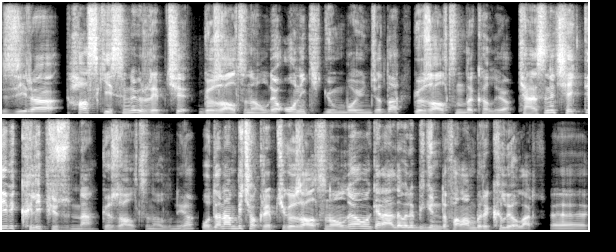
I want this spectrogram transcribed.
Zira Husky isimli bir rapçi gözaltına alınıyor. 12 gün boyunca da gözaltında kalıyor. Kendisinin çektiği bir klip yüzünden gözaltına alınıyor. O dönem birçok rapçi gözaltına alınıyor ama genelde böyle bir günde falan bırakılıyorlar. Ee,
